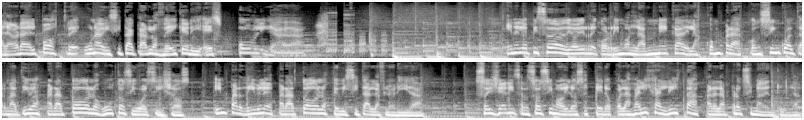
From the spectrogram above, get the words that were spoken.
a la hora del postre, una visita a Carlos Bakery es obligada. En el episodio de hoy recorrimos la meca de las compras con cinco alternativas para todos los gustos y bolsillos, imperdibles para todos los que visitan la Florida. Soy Jenny Sersósimo y los espero con las valijas listas para la próxima aventura.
